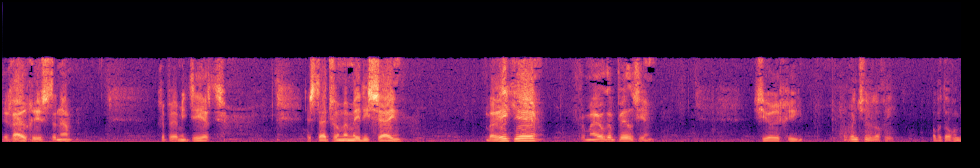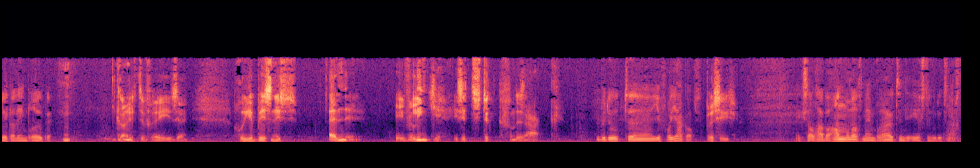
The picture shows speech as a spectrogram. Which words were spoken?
Ruig is de naam. Gepermitteerd. Is tijd voor mijn medicijn. Barietje, voor mij ook een pilsje. Chirurgie, Röntgenologie. Op het ogenblik alleen breuken. kan u tevreden zijn. Goede business. En eh, Evelientje is het stuk van de zaak. U bedoelt uh, juffrouw Jacobs? Precies. Ik zal haar behandelen als mijn bruid in de eerste huwelijksnacht.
